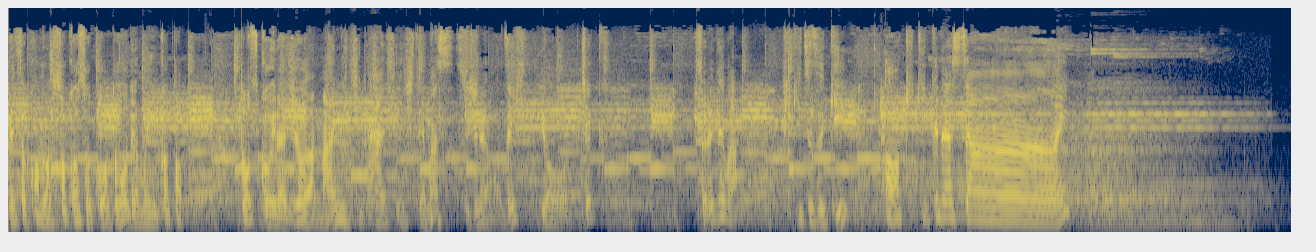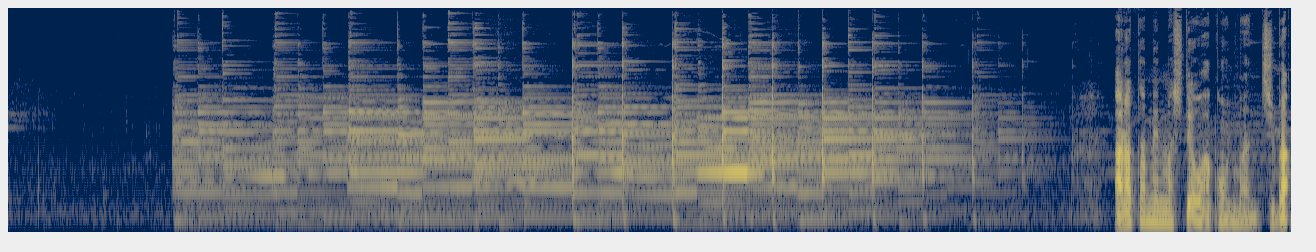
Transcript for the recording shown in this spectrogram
ペソコのそこそこどうでもいいこと。ドスコイラジオは毎日配信してます。そちらもぜひ要チェック。それでは引き続きお聴きください。改めましておはこんばんちは。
